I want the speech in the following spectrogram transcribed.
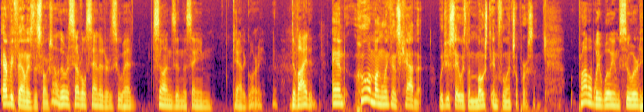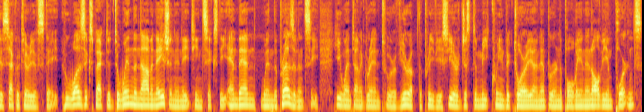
Every family is dysfunctional. No, there were several senators who had sons in the same category, divided. And who among Lincoln's cabinet would you say was the most influential person? Probably William Seward, his Secretary of State, who was expected to win the nomination in 1860 and then win the presidency. He went on a grand tour of Europe the previous year just to meet Queen Victoria and Emperor Napoleon and all the importance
